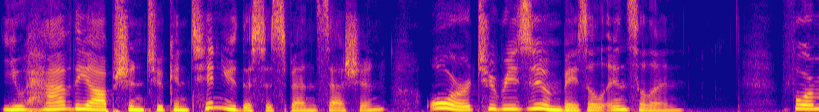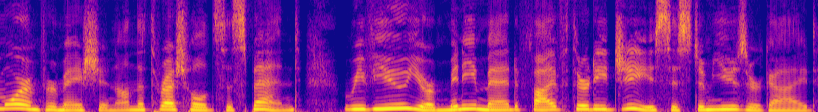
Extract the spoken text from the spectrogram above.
you have the option to continue the suspend session or to resume basal insulin. For more information on the threshold suspend, review your MiniMed 530G system user guide.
